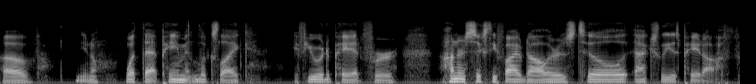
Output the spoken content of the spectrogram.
of you know what that payment looks like if you were to pay it for $165 till it actually is paid off.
